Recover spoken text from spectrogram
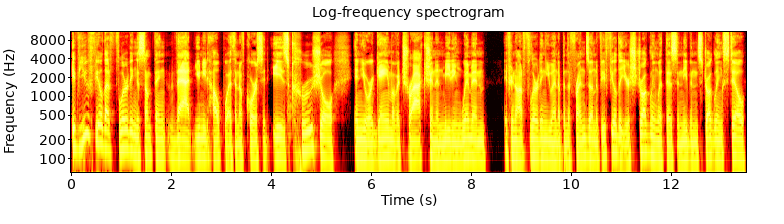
if you feel that flirting is something that you need help with, and of course it is crucial in your game of attraction and meeting women, if you're not flirting, you end up in the friend zone. If you feel that you're struggling with this and even struggling still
